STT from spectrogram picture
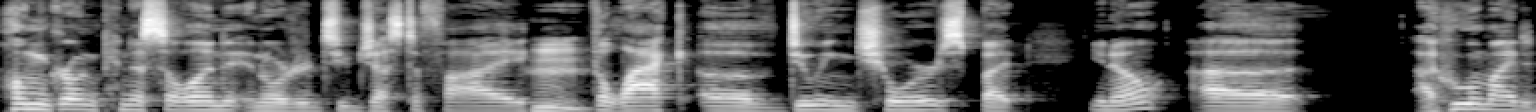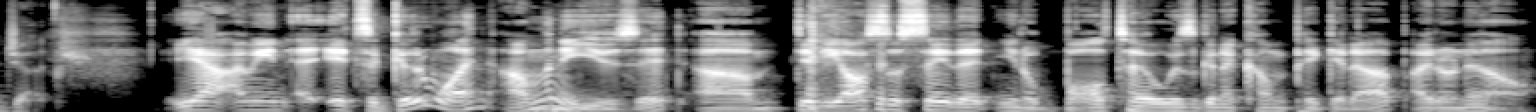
homegrown penicillin in order to justify the lack of doing chores. But you know, uh, uh, who am I to judge? Yeah, I mean, it's a good one. I'm going to use it. Um, did he also say that, you know, Balto was going to come pick it up? I don't know.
